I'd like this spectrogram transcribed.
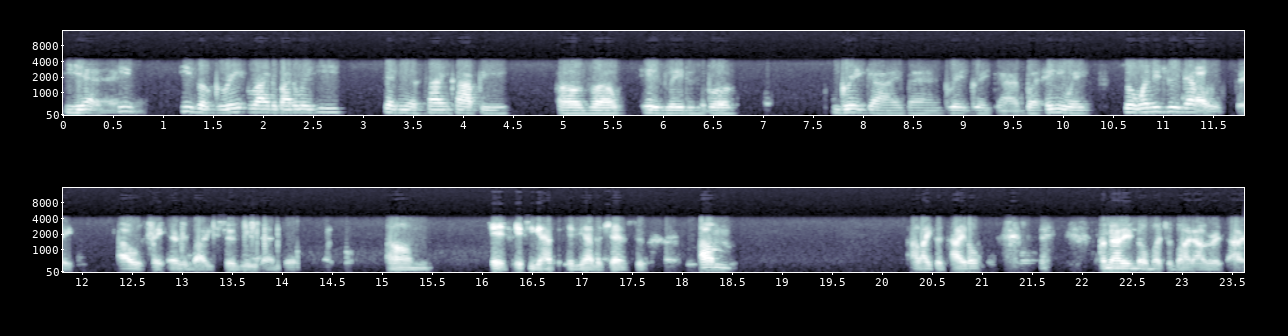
Yes, he's he's a great writer. By the way, he sent me a signed copy of uh, his latest book. Great guy, man. Great, great guy. But anyway, so when did you read that I book? would say I would say everybody should read that book. Um, if if you have if you have a chance to. Um, I like the title. I mean, I didn't know much about it. I, read, I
